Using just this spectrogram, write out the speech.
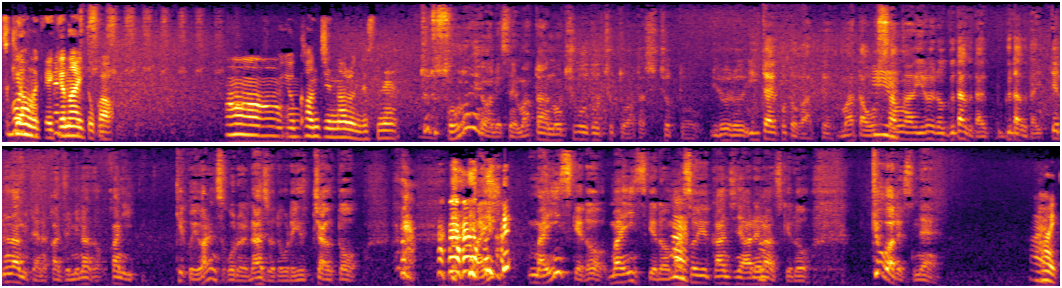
付き合わなきゃいけないとかそうそう、そううん。そういう感じになるんですね。そうちょっとその辺はですねまた後ほどちょっと私ちょっといろいろ言いたいことがあってまたおっさんがいろいろグダグダグダグダ言ってるなみたいな感じで皆さん他に結構言われるんですよこれラジオで俺言っちゃうと。まあいいまあいいんすけどまあいいんすけど、まあはいそういう感じにあれなんですけど今日はですねはい。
